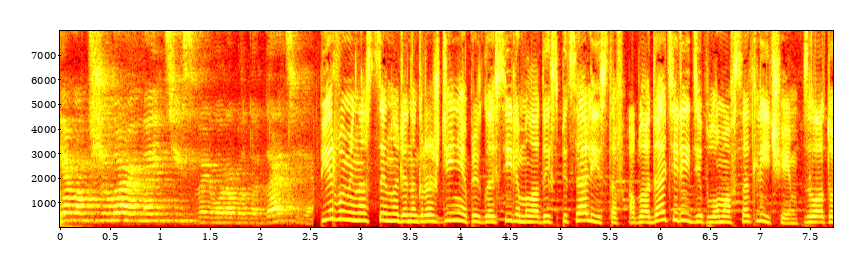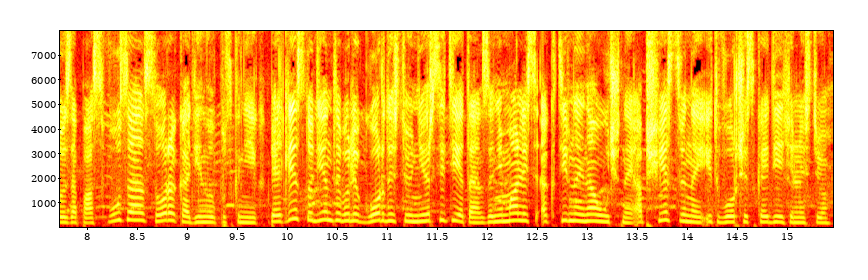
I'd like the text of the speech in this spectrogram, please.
Я вам желаю найти своего работодателя. Первыми на сцену для награждения пригласили молодых специалистов, обладателей дипломов с отличием. Золотой запас вуза – 41 выпускник. Пять лет студенты были гордостью университета, занимались активной научной, общественной и творческой деятельностью.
